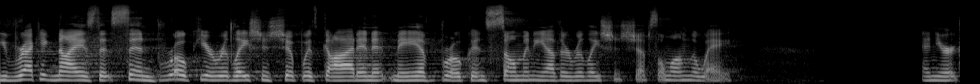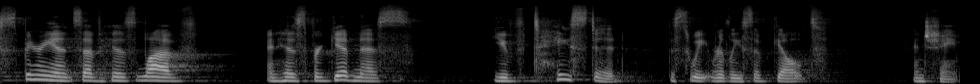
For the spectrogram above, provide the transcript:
You've recognized that sin broke your relationship with God, and it may have broken so many other relationships along the way and your experience of His love and His forgiveness, you've tasted the sweet release of guilt and shame.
